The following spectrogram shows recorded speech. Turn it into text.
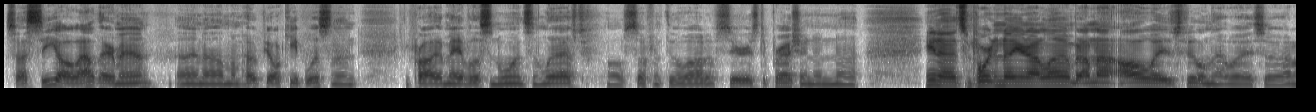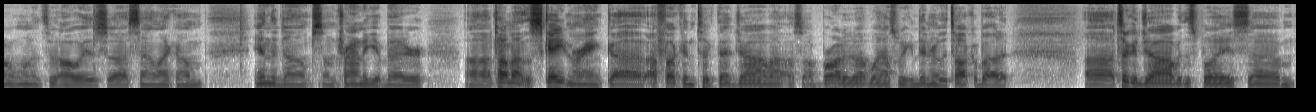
So I see y'all out there, man, and um, I hope y'all keep listening. You probably may have listened once and left. I was suffering through a lot of serious depression, and uh, you know it's important to know you're not alone. But I'm not always feeling that way, so I don't want it to always uh, sound like I'm in the dumps. I'm trying to get better. Uh, talking about the skating rink, uh, I fucking took that job. I, I, brought it up last week and didn't really talk about it. Uh, I took a job at this place. Um,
